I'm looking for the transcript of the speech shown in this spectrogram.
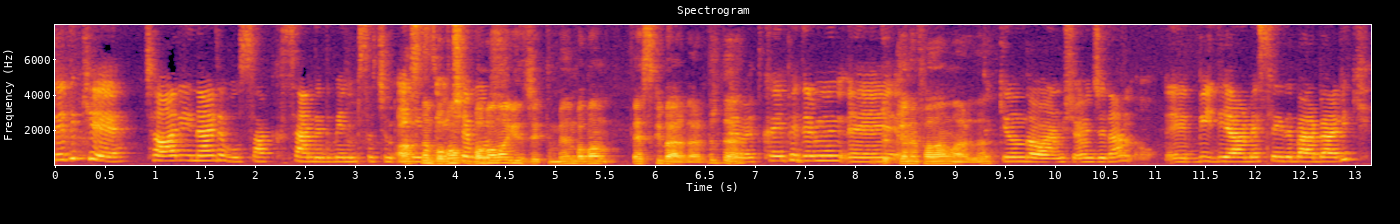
dedi ki Çağrı'yı nerede bulsak sen dedi benim saçım en Aslında iyisi babam, üçe vur. babama gidecektim. Benim babam eski berberdir de. Evet kayınpederimin e, Dükkanı falan vardı. Dükkanım da varmış önceden. Ee, bir diğer mesleği de berberlik.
